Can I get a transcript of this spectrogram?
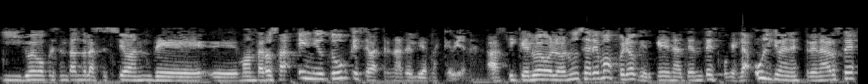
y luego presentando la sesión de eh, Montarosa en YouTube que se va a estrenar el viernes que viene. Así que luego lo anunciaremos, pero que queden atentos porque es la última en estrenarse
